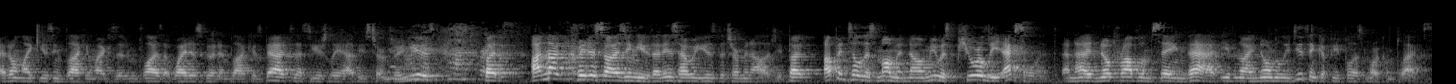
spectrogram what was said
I don't like using black and white because it implies that white is good and black is bad, because that's usually how these terms No, are used. But I'm not criticizing you. That is how we use the terminology. But up until this moment, Naomi was purely excellent, and I had no problem saying that, even though I normally do think of people as more complex.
